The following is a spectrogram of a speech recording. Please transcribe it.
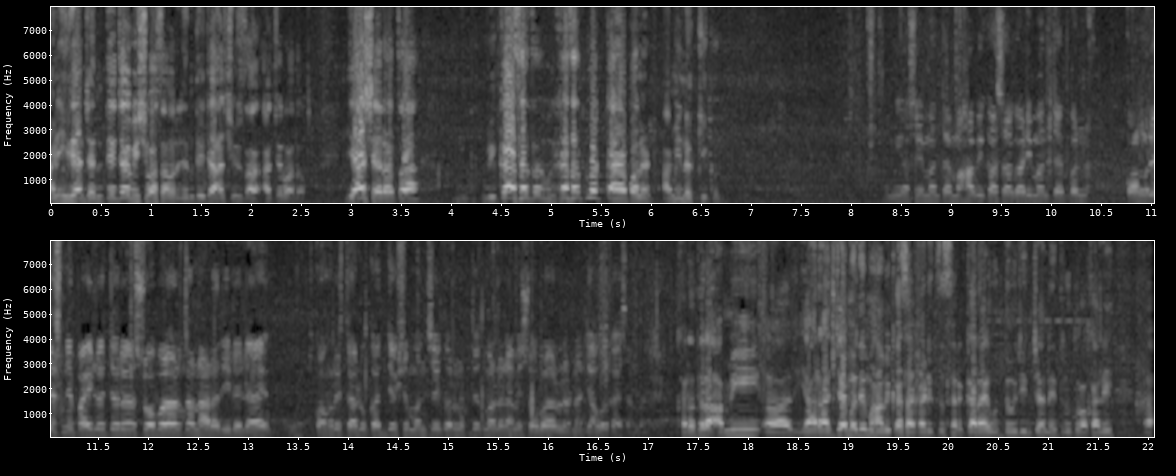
आणि ह्या जनतेच्या विश्वासावर जनतेच्या आशीर्वा आशीर्वादावर या शहराचा विकासाचा विकासात्मक कायापालट आम्ही नक्की करू. तुम्ही असे म्हणताय महाविकास आघाडी म्हणताय पण काँग्रेसने पाहिलं तर स्वबळाचा नारा दिलेला आहे. काँग्रेस तालुका अध्यक्ष मनसेकर नुकतेच म्हणाले आम्ही स्वबळावर लढणार. यावर काय सांगणार? खरं तर आम्ही अ, या राज्यामध्ये महाविकास आघाडीचं सरकार आहे उद्धवजींच्या नेतृत्वाखाली. अ,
